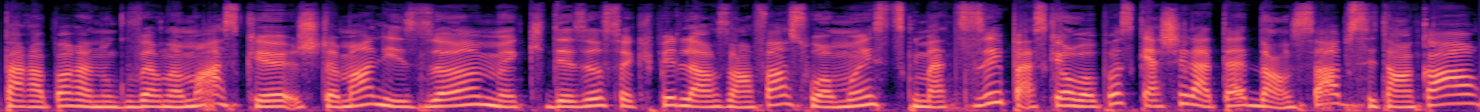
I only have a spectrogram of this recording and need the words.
par rapport à nos gouvernements, à ce que justement les hommes qui désirent s'occuper de leurs enfants soient moins stigmatisés parce qu'on va pas se cacher la tête dans le sable. C'est encore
